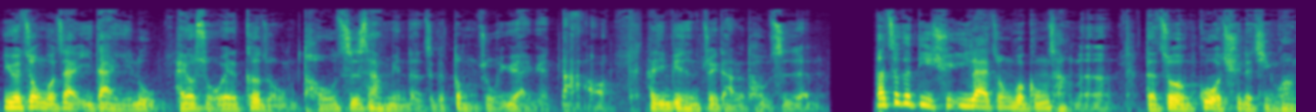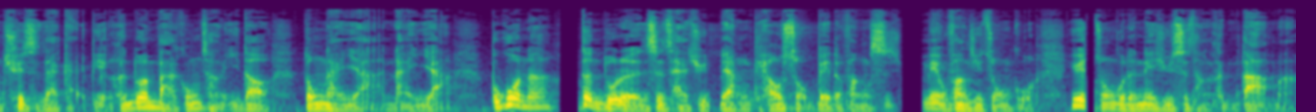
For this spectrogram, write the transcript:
因为中国在“一带一路”还有所谓的各种投资上面的这个动作越来越大哦，它已经变成最大的投资人。那这个地区依赖中国工厂呢的这种过去的情况确实在改变，很多人把工厂移到东南亚、南亚。不过呢，更多的人是采取两条手背的方式，没有放弃中国，因为中国的内需市场很大嘛。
